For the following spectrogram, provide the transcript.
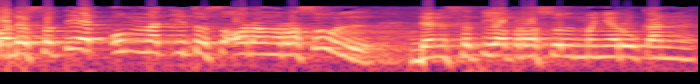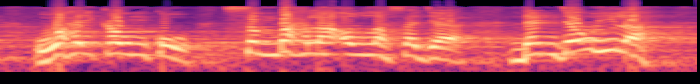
pada setiap umat itu seorang rasul dan setiap rasul menyerukan wahai kaumku sembahlah Allah saja dan jauhilah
